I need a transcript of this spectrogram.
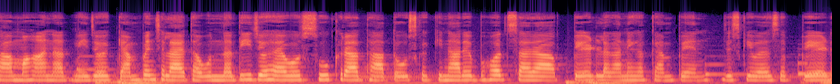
था महान आदमी जो एक कैंपेन चलाया था। वो नदी जो है वो सूख रहा था तो उसके किनारे बहुत सारा पेड़ लगाने का कैंपेन जिसकी वजह से पेड़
